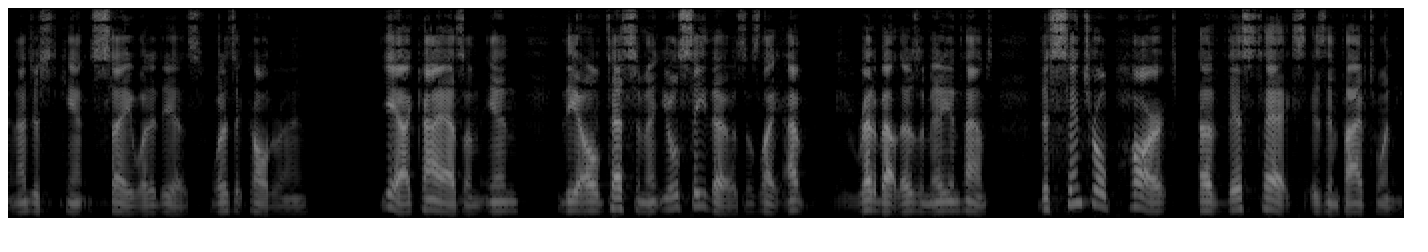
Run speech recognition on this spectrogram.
and I just can't say what it is. What is it called, Ryan? Yeah, chiasm in the Old Testament. You'll see those. It's like I've read about those a million times. The central part of this text is in 520.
